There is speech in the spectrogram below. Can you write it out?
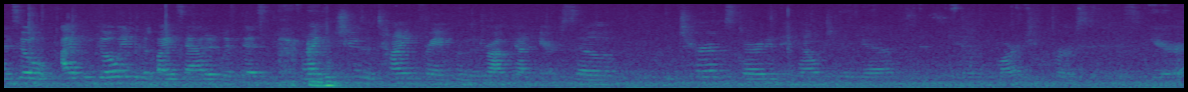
And so I can go into the bytes added with this, and I can choose a time frame from the drop down here. So term started in Algeria in March 1st this year.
